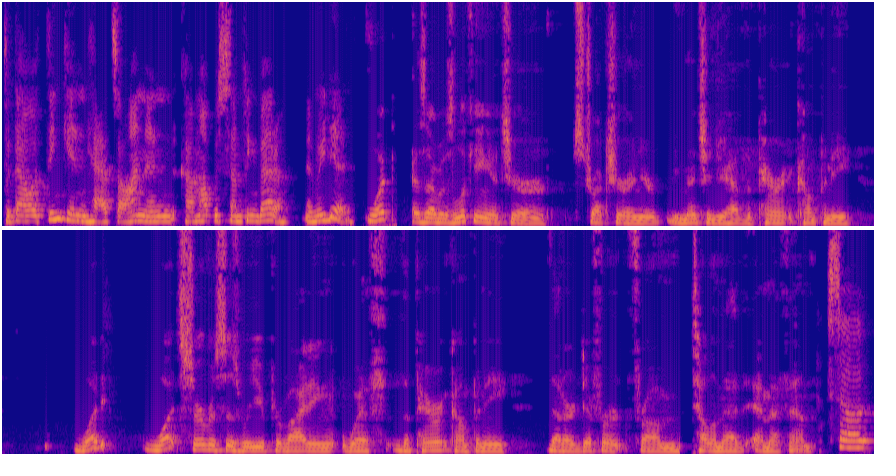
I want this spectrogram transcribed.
put our thinking hats on and come up with something better. And we did. What, as I was looking at your structure and your, you mentioned you have the parent company, what, what services were you providing with the parent company that are different from Telemed MFM? So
